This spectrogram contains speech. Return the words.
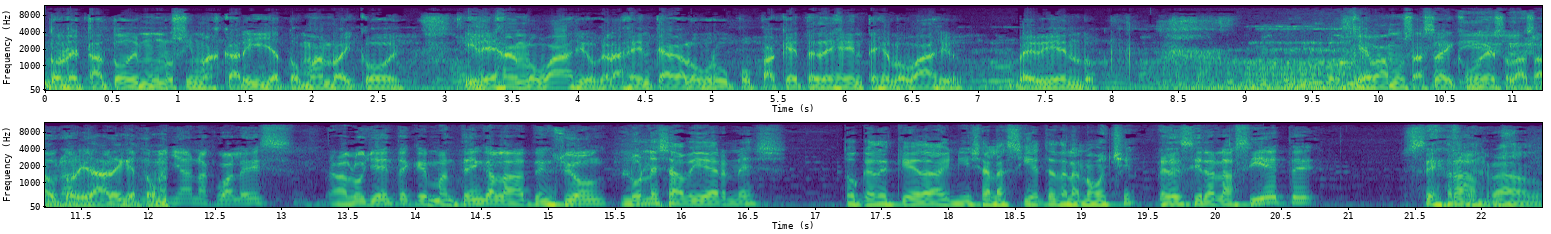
donde está todo el mundo sin mascarilla tomando alcohol y dejan los barrios que la gente haga los grupos, paquetes de gente en los barrios bebiendo. ¿Qué vamos a hacer con eso? Las autoridades que toman... Mañana, ¿cuál es? Al oyente que mantenga la atención. Lunes a viernes, toque de queda inicia a las 7 de la noche. Es decir, a las 7 cerramos. Cerrado.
